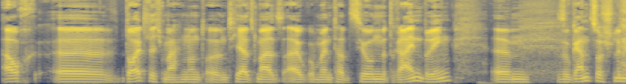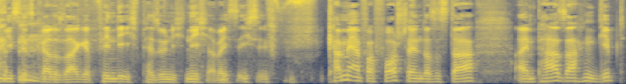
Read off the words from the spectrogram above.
auch äh, deutlich machen und, und hier als mal als Argumentation mit reinbringen. Ähm, so ganz so schlimm, wie ich es jetzt gerade sage, finde ich persönlich nicht. Aber ich, ich, ich kann mir einfach vorstellen, dass es da ein paar Sachen gibt,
